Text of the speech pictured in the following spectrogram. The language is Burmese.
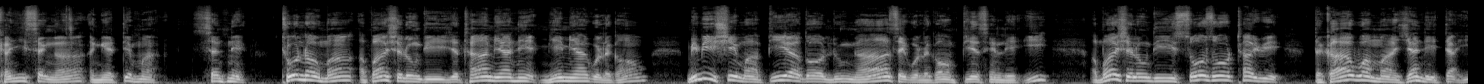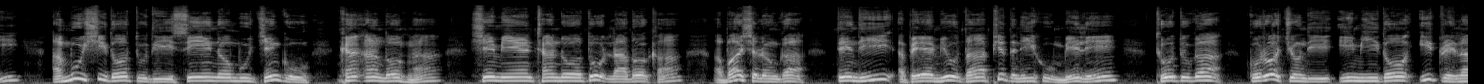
ခန်းကြီး15အငယ်1မှ7ထိုနောက်မှအဘရှလုံသည်ယထာများနှင့်မြင်းများကို၎င်းမိမိရှေ့မှပြေးရသောလူ90ကို၎င်းပြင်ဆင်လေ၏အဘရှလုံသည်စိုးစိုးထ၍တကားဝမှရပ်နေတတ်၏အမှုရှိသောသူသည်စီရင်တော်မူခြင်းကိုခံအံ့သောငါရှင်မြင်းထံတော်သို့လာသောအခါအဘရှလုံကတင်သည်အဘယ်မျိုးသားဖြစ်သည်ဟုမေးလျင်ထိုသူကကိုရော့ကျွန်သည်ဤမည်သောဣဒရေလ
